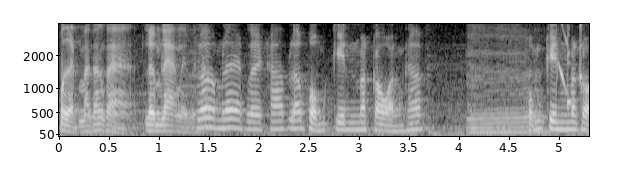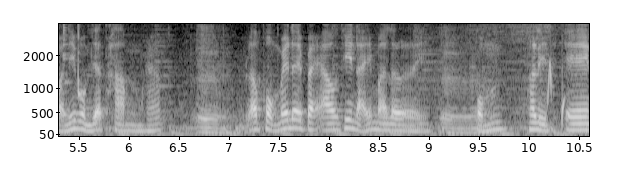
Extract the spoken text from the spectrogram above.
เปิดมาตั้งแต่เริ่มแรกเลยไหมคบเริ่มแรกเลยครับ แล้วผมกินมาก่อนครับ อืผมกินมาก่อนที่ผมจะทำครับ อืมแล้วผมไม่ได้ไปเอาที่ไหนมาเลย อืม ผมผลิตเอง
